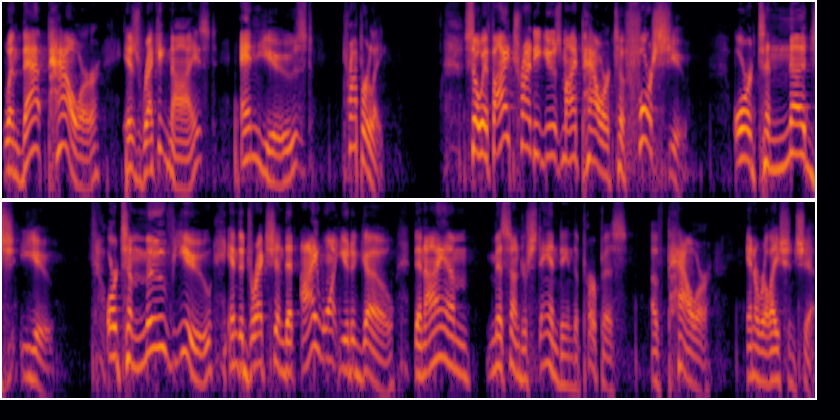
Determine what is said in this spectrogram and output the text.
when that power is recognized and used properly. So, if I try to use my power to force you, or to nudge you, or to move you in the direction that I want you to go, then I am misunderstanding the purpose of power in a relationship.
